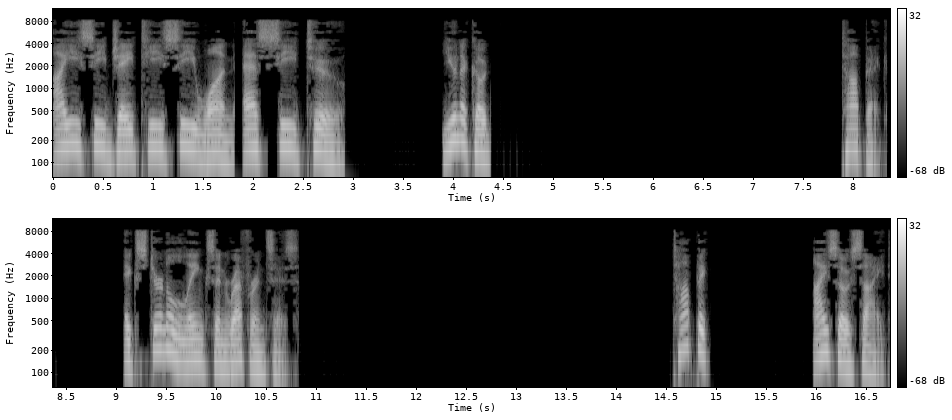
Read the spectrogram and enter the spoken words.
IEC JTC 1 SC2 Unicode Topic. External links and references. Topic. ISO site.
